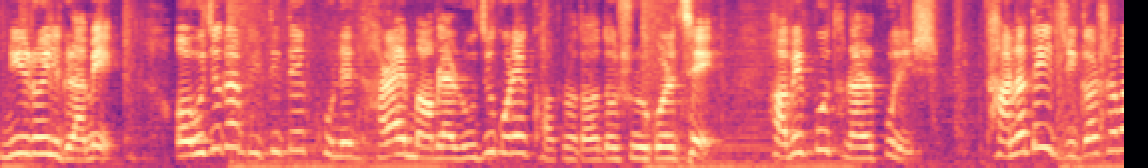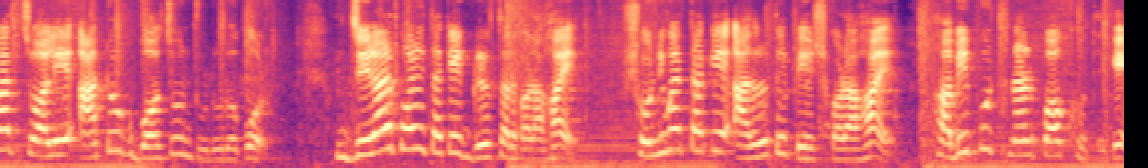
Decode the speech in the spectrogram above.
নিরইল গ্রামে। অভিযোগের ভিত্তিতে খুনের ধারায় মামলা রুজু করে ঘটনা তদন্ত শুরু করেছে হাবিবপুর থানার পুলিশ। থানাতেই জিজ্ঞাসাবাদ চলে আটক বচন টুডুর ওপর। জেরার পরে তাকে গ্রেফতার করা হয়। শনিবার তাকে আদালতে পেশ করা হয় হাবিবপুর থানার পক্ষ থেকে।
